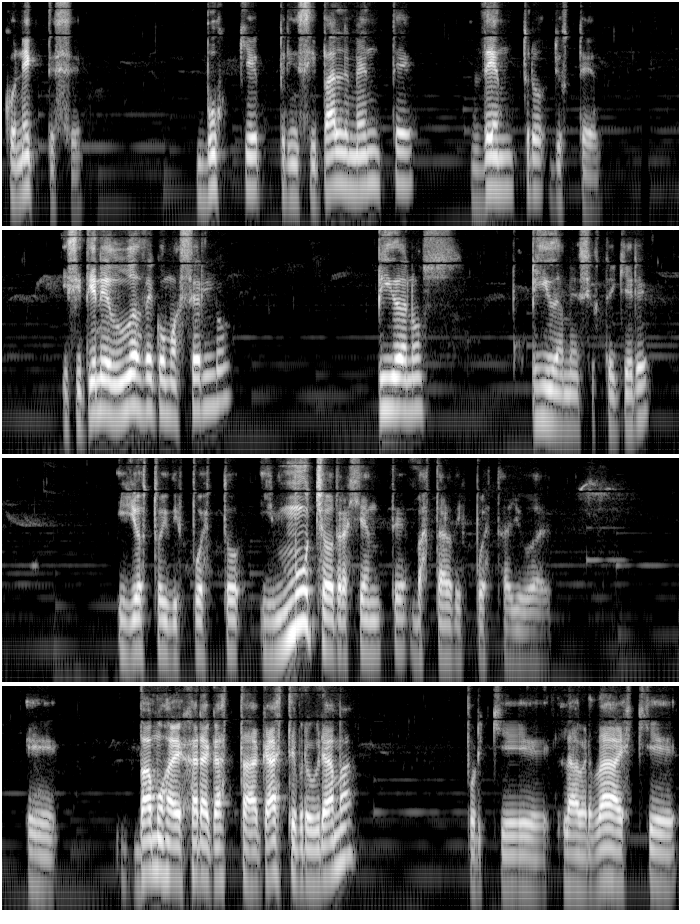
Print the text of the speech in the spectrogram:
conéctese, busque principalmente dentro de usted. Y si tiene dudas de cómo hacerlo, pídanos, pídame si usted quiere, y yo estoy dispuesto, y mucha otra gente va a estar dispuesta a ayudar. Eh, vamos a dejar acá hasta acá este programa, porque la verdad es que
